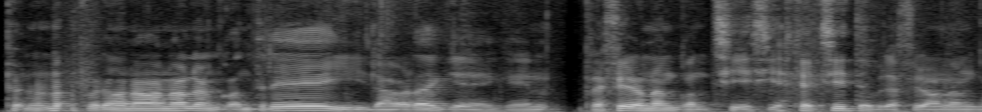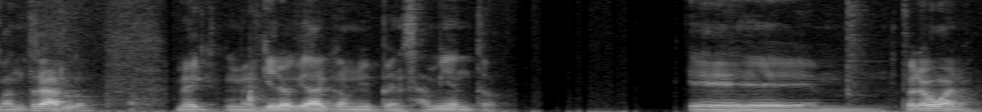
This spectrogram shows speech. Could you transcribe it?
Pero no, pero no, no lo encontré y la verdad que, que prefiero no encontrarlo. Si, si, es que existe, prefiero no encontrarlo. Me, me quiero quedar con mi pensamiento. Eh, pero bueno,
